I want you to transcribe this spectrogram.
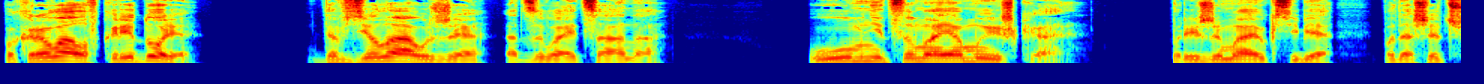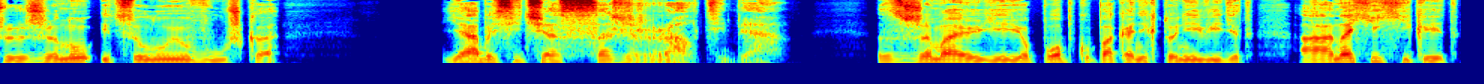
Покрывало в коридоре!» «Да взяла уже!» — отзывается она. «Умница моя мышка!» Прижимаю к себе подошедшую жену и целую в ушко. «Я бы сейчас сожрал тебя». Сжимаю ее попку, пока никто не видит, а она хихикает,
